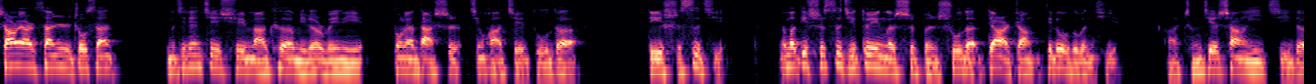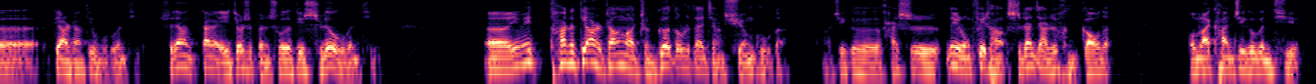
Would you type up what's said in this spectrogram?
十二月二十三日，周三，我们今天继续马克·米勒维尼《动量大师》精华解读的第十四集。那么第十四集对应的是本书的第二章第六个问题啊，承接上一集的第二章第五个问题，实际上大概也就是本书的第十六个问题。呃，因为它的第二章啊，整个都是在讲选股的啊，这个还是内容非常实战价值很高的。我们来看这个问题。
